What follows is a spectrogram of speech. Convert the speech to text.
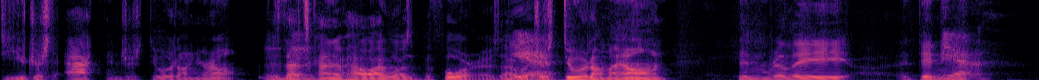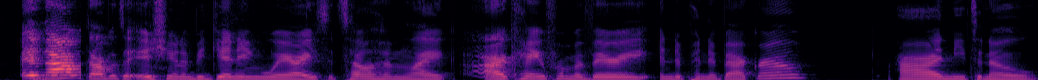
do you just act and just do it on your own? Because that's kind of how I was before. As I would just do it on my own. Didn't really, uh, didn't even. Yeah. And that that was an issue in the beginning where I used to tell him like I came from a very independent background. I need to know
